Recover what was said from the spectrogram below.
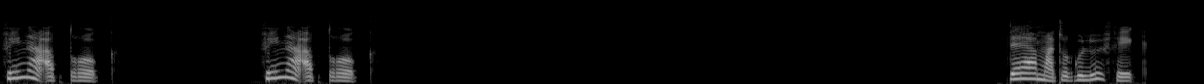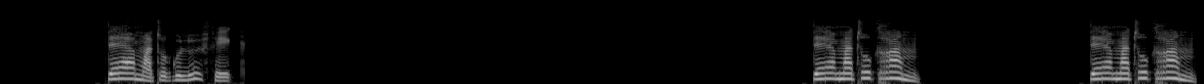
Fingerabdruck. Fingerabdruck. Dermatoglyphik Dermatoglyphik Dermatogramm. Dermatogramm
